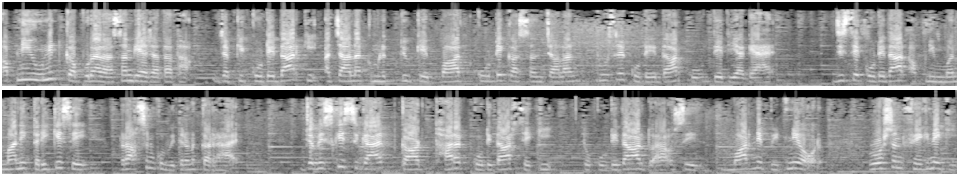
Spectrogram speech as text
अपनी यूनिट का पूरा राशन दिया जाता था, जबकि कोटेदार की अचानक मृत्यु के बाद कोटे का संचालन दूसरे कोटेदार को दे दिया गया है, जिससे कोटेदार अपनी मनमानी तरीके से राशन को वितरण कर रहा है। जब इसकी शिकायत कार्ड धारक कोटेदार से की तो कोटेदार द्वारा उसे मारने, पीटने और रोशन फेंकने की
